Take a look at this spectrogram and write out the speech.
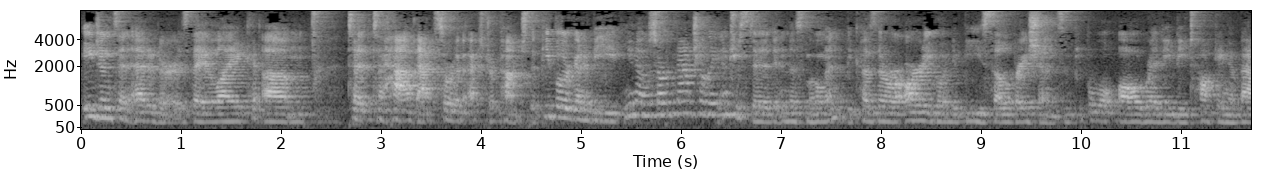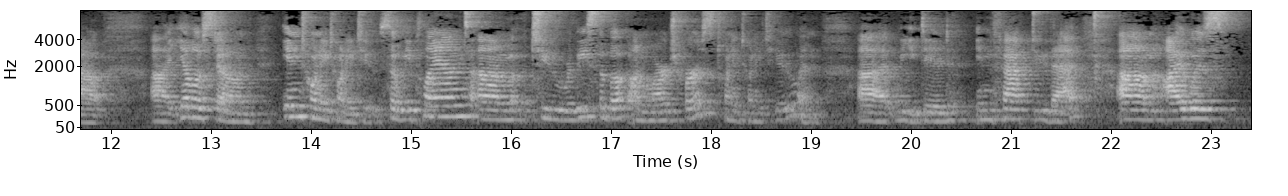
agents and editors. They like um, to, to have that sort of extra punch that people are going to be, you know, sort of naturally interested in this moment because there are already going to be celebrations and people will already be talking about uh, Yellowstone in 2022. So we planned um, to release the book on March 1st, 2022, and uh, we did, in fact, do that. Um, I was,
